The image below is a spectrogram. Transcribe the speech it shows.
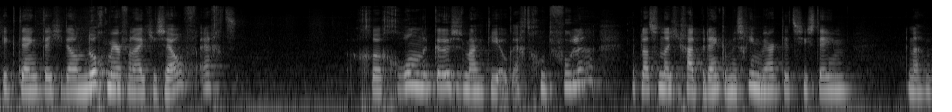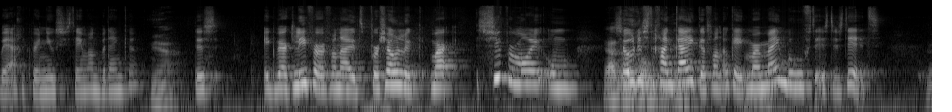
ik denk dat je dan nog meer vanuit jezelf echt gegronde keuzes maakt die je ook echt goed voelen. In plaats van dat je gaat bedenken, misschien werkt dit systeem. En dan ben je eigenlijk weer een nieuw systeem aan het bedenken. Ja. Dus ik werk liever vanuit persoonlijk, maar super mooi om Ja, zo dus te gaan kijken van, oké, maar mijn behoefte is dus dit. Ja.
